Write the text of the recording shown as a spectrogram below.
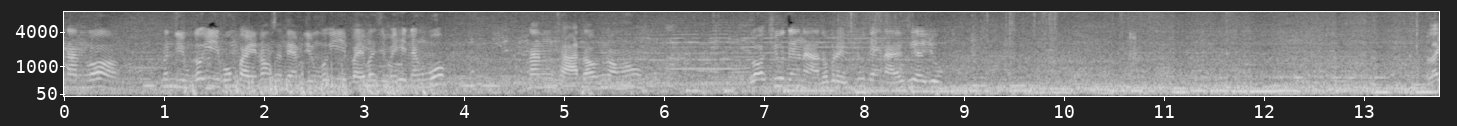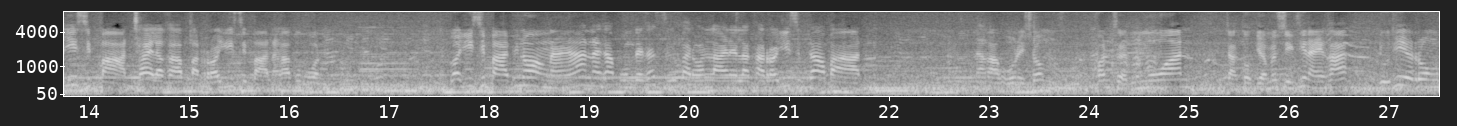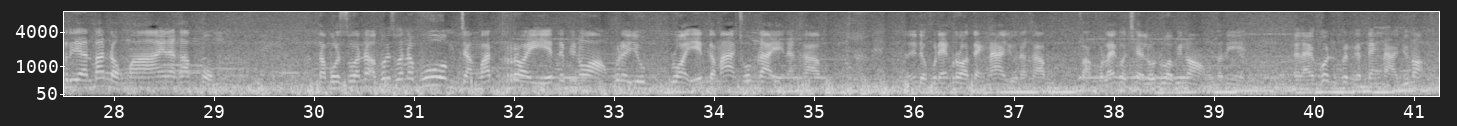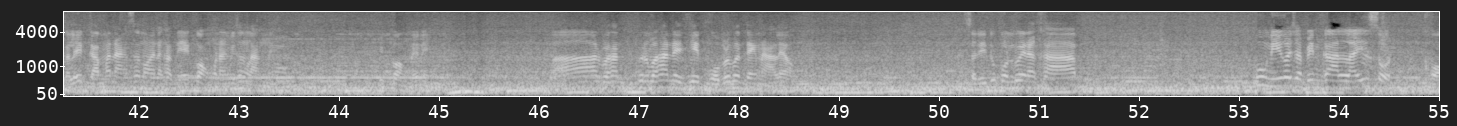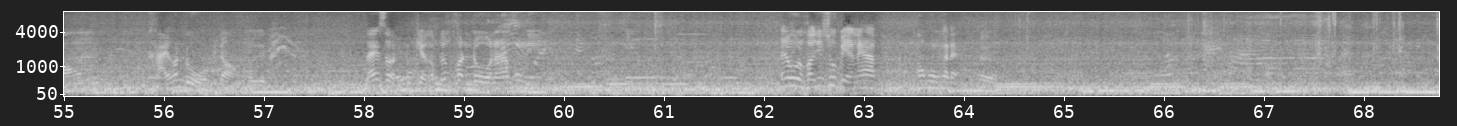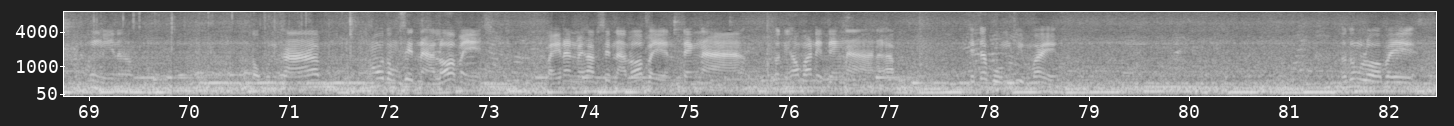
มานั่งก็มันยืมเก้าอี้ผมไปน้องสแตมยืมเก้าอี้ไปว่าจะไปเฮ็ดหยังบุนั่งขาดเอาพี่น้องเฮารอคิวแตงหนาตัวเบรกคิวแตงหนาเทียอยู่ร้อยยี่สิบบาทใช่แล้วครับบัตรร้อยยี่สิบบาทนะครับทุกคนร้อยยี่สิบบาทพี่น้องนะนะครับ ผมแต่ถ้าซื้อบัตรออนไลน์ในราคาร้อยยี่สิบเก้าบาทนะครับผมในช่วงคอนเสิร์ตมวนจากโตเกียวมิวสิกที่ไหนคะ อยู่ที่โรงเรียนบ้านดอกไม้นะครับผม ตำบลสวนอำเภอสวนภูมิจังหวัดร้อยเอ็ดนะพี่น้องผู้ใดอยู่ร้อยเอ็ดกับมาชมได้นะครับตอนนี้เดี๋ยวคุณแอกรอแต่งหน้าอยู่นะครับฝากกดไลค์กดแชร์รถด้วยพี่น้องตอนนี้หลายๆคนเพิ่นกันแต่งหน้าอยู่เนาะก็เลยกลับมานางซะหน่อยนะครับเนี่ยกล่องมานางอยู่ข้างหลังเนี่ยมีกล่องเลยนี่บ้านประธานเพื่อนประธานในเทศผมเพื่อนแต่งหน้าแล้วสวัสดีทุกคนด้วยนะครับพรุ่งนี้ก็จะเป็นการไลฟ์สดของขายคอนโดพี่น้องมือ ไลฟ์สดเกี่ยวกับเรื่องคอนโดนะครับพรุ่งนี้ให้อุ่นเขาที่ชูเบียงนะครับห้องผมก็ได้เออพรุ่งนี้นะครับ ขอบคุณครับเขาต้องเซตหนาล้อไป ไปนั่นไหมครับเซตหนาล้อไปแต่งหนา ตอนนี้เขาบ้านในแต่งหนานะครับเดี๋ยวจะผมทิมไว้เราต้องรอไป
